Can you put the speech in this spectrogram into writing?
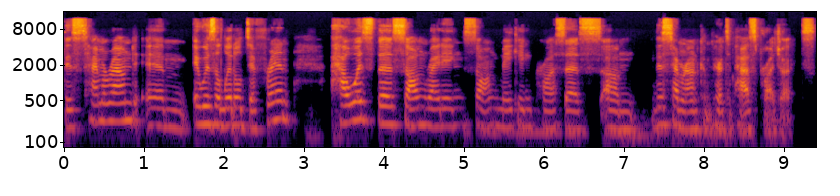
this time around um it was a little different. How was the songwriting song making process um this time around compared to past projects?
